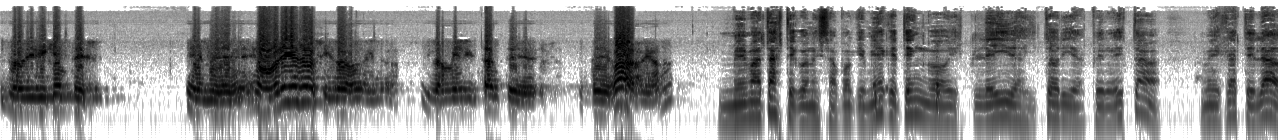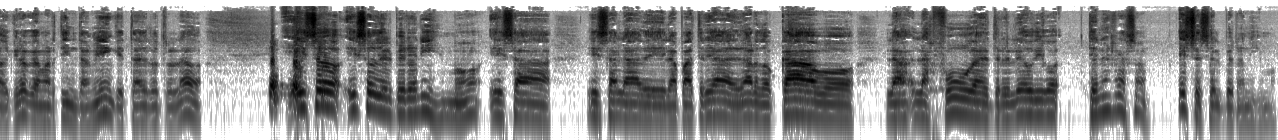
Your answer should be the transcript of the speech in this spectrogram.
los, dirigentes eh, obreros y los, y los, militantes de barrio, ¿no? Me mataste con esa, porque mira que tengo leídas historias, pero esta me dejaste helado, creo que a Martín también, que está del otro lado. Eso, eso del peronismo, esa, esa la de la patriada de Dardo Cabo, la, la fuga de Treleu, digo, tenés razón, ese es el peronismo.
